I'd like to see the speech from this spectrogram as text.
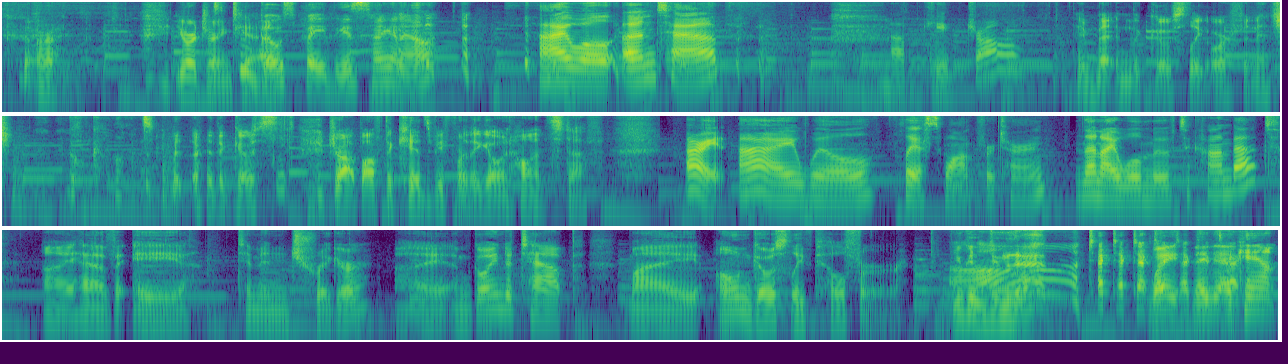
All right. Your turn, Two Kat. ghost babies hanging out. I will untap, upkeep, draw. They met in the ghostly orphanage. oh god. or the ghosts drop off the kids before they go and haunt stuff. All right, I will play a swamp for turn. Then I will move to combat. I have a Timin trigger. I am going to tap my own ghostly pilferer. You can do that? Ah, tech, tech, tech, Wait, tech, maybe tech, I tech. can't.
